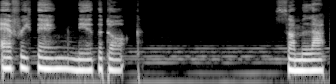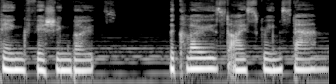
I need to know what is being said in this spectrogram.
everything near the dock. Some lapping fishing boats, the closed ice cream stand,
